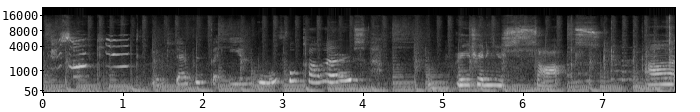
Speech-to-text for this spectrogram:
They're so cute. Everybody in beautiful colors. Are you trading your socks? Uh,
